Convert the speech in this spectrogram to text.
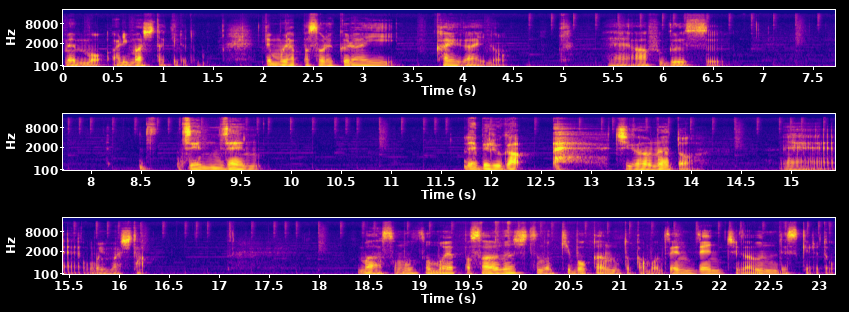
面もありましたけれども。でもやっぱそれくらい海外の、えー、アーフグース全然レベルが違うなと、えー、思いました。まあそもそもやっぱサウナ室の規模感とかも全然違うんですけれど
